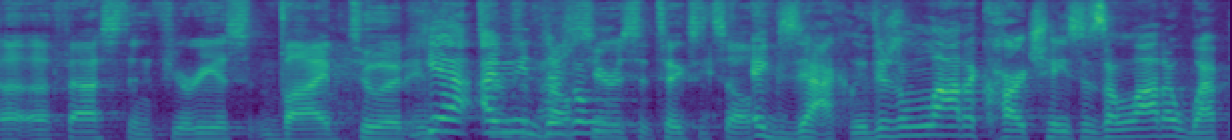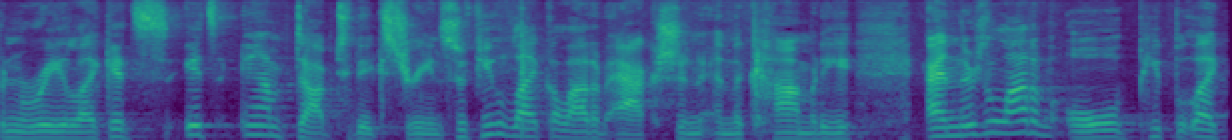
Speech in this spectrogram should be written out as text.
a Fast and Furious vibe to it? In Yeah, I mean, of there's how a- serious it takes itself. Exactly. There's a lot of car chases, a lot of weaponry. Like it's it's amped up to the extreme. So if you like a lot of action and the comedy, and there's a lot of old people, like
